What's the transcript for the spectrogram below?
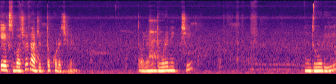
এক্স বছর রাজত্ব করেছিলেন। তাহলে আমি ধরে নিচ্ছি। ধরি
